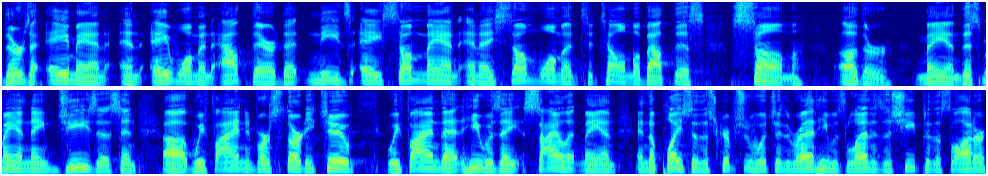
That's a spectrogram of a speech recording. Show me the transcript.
there's a, a man and a woman out there that needs a some man and a some woman to tell them about this some other man. This man named Jesus, and uh, we find in verse 32 we find that he was a silent man. In the place of the scriptures which we read, he was led as a sheep to the slaughter,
